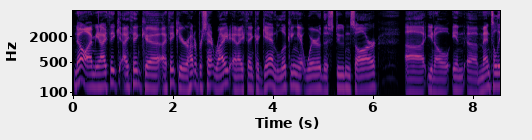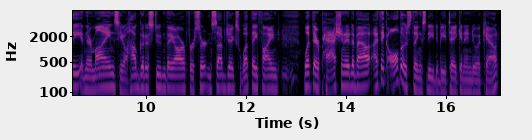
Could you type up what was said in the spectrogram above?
No, I mean, I think I think uh, I think you're 100 percent right, and I think again, looking at where the students are, uh, you know, in uh, mentally in their minds, you know, how good a student they are for certain subjects, what they find, what they're passionate about. I think all those things need to be taken into account,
